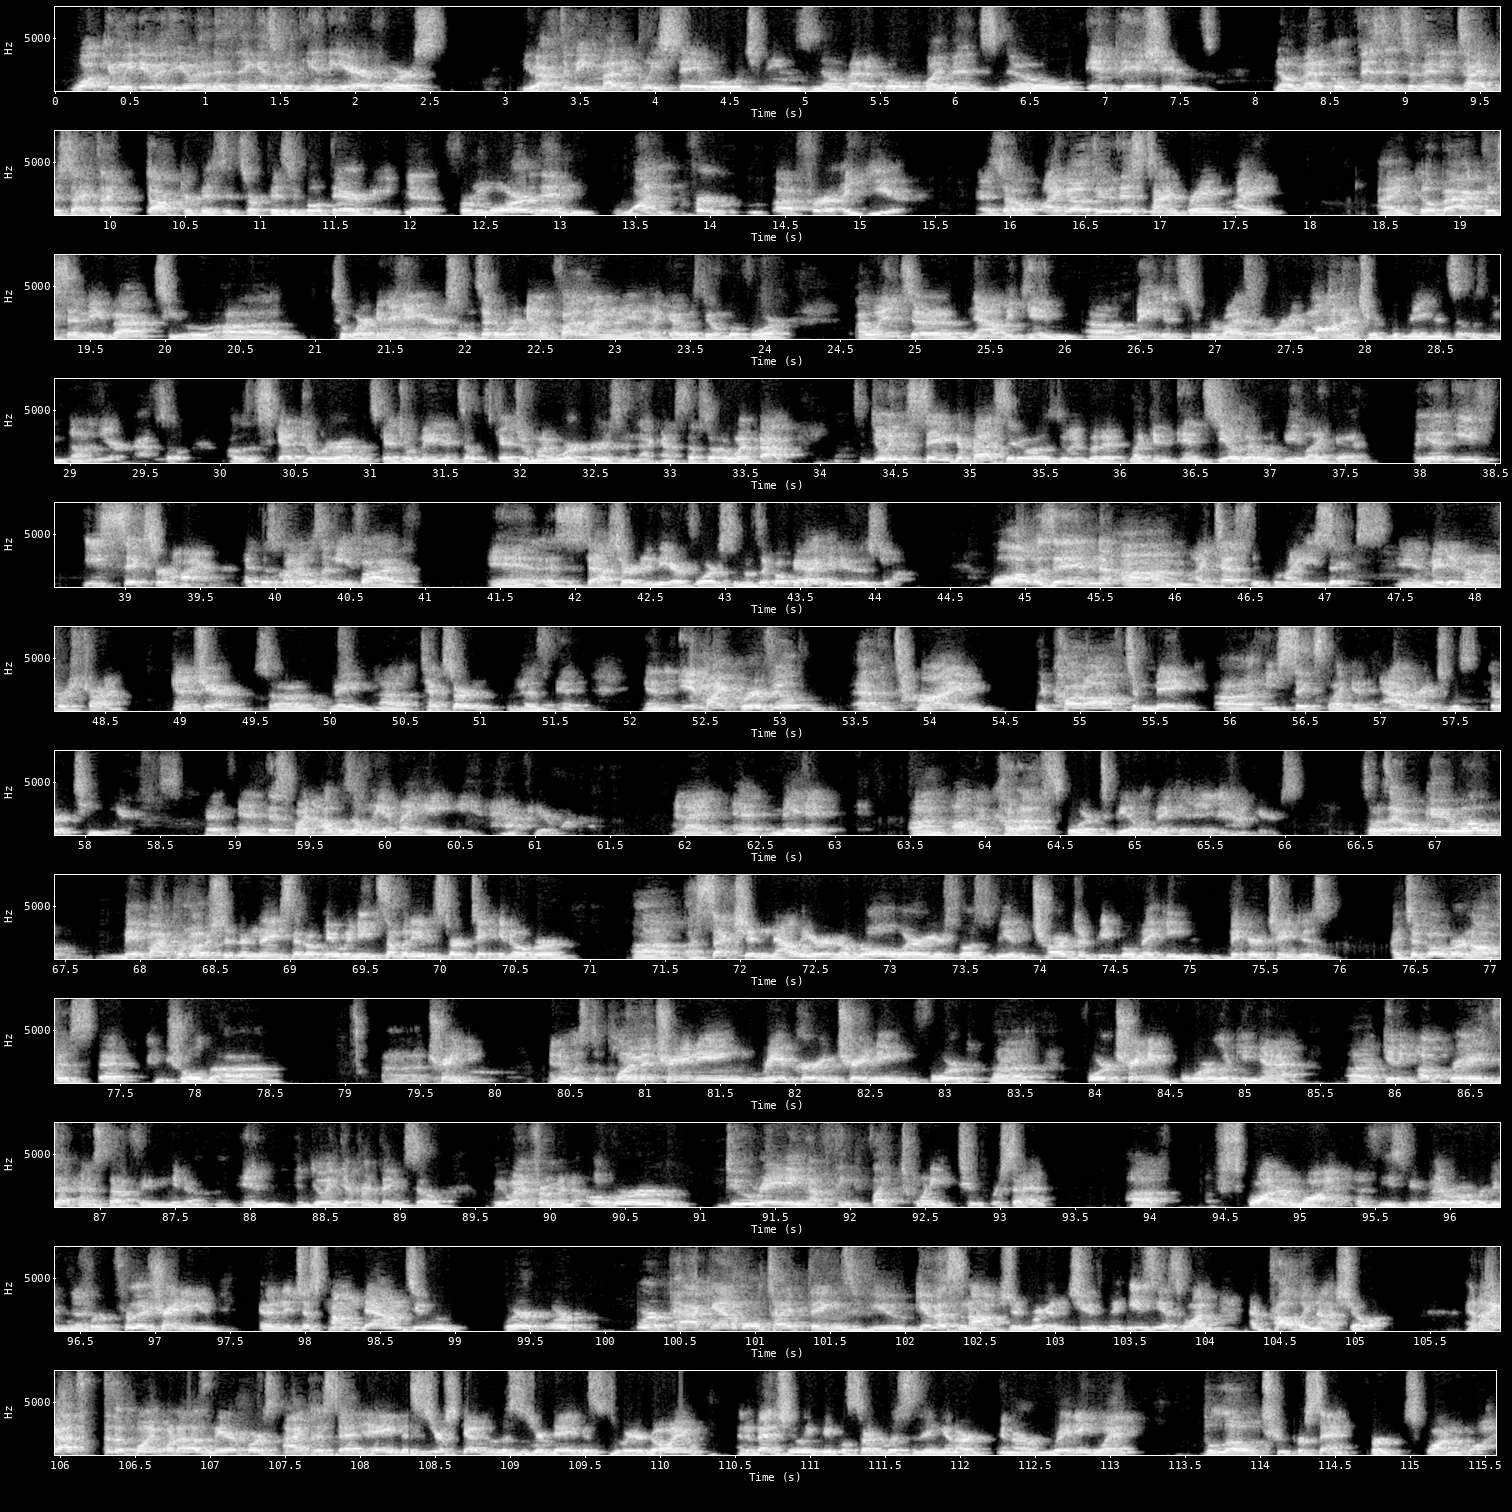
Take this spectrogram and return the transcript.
What can we do with you? And the thing is, within the Air Force, you have to be medically stable, which means no medical appointments, no inpatients, no medical visits of any type besides like doctor visits or physical therapy Yeah. for more than one for uh, for a year. So I go through this time frame. I I go back. They send me back to uh, to work in a hangar. So instead of working on the flight line I, like I was doing before, I went to now became uh, maintenance supervisor where I monitored the maintenance that was being done on the aircraft. So I was a scheduler. I would schedule maintenance. I would schedule my workers and that kind of stuff. So I went back to doing the same capacity I was doing, but at, like an NCO that would be like a like an E E six or higher. At this point, I was an E five, and as a staff sergeant in the Air Force, and I was like, okay, I can do this job. While I was in, um, I tested for my E6 and made it on my first try in a chair. So I made uh, tech sergeant. As, and in my career field at the time, the cutoff to make uh, E6 like an average was 13 years. Okay. And at this point, I was only at my eight and a half year mark. And I had made it on, on the cutoff score to be able to make it eight and a half years. So I was like, okay, well, made my promotion. And they said, okay, we need somebody to start taking over uh, a section. Now you're in a role where you're supposed to be in charge of people making bigger changes. I took over an office that controlled um, uh, training, and it was deployment training, reoccurring training, for uh, for training for looking at uh, getting upgrades, that kind of stuff, and you know, in, in doing different things. So we went from an overdue rating, I think it's like 22 percent of squadron wide of these people that were overdue Yeah. for, for their training, and, and it just come down to we're we're we're pack animal type things. If you give us an option, we're going to choose the easiest one and probably not show up. And I got to the point when I was in the Air Force, I just said, "Hey, this is your schedule. This is your day. This is where you're going." And eventually, people started listening, and our and our rating went below two percent for squadron wide.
